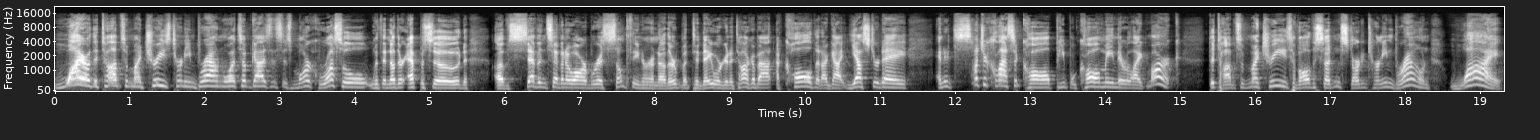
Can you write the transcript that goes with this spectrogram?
Why are the tops of my trees turning brown? What's up, guys? This is Mark Russell with another episode of 770 Arborist something or another. But today we're going to talk about a call that I got yesterday. And it's such a classic call. People call me and they're like, Mark, the tops of my trees have all of a sudden started turning brown. Why?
